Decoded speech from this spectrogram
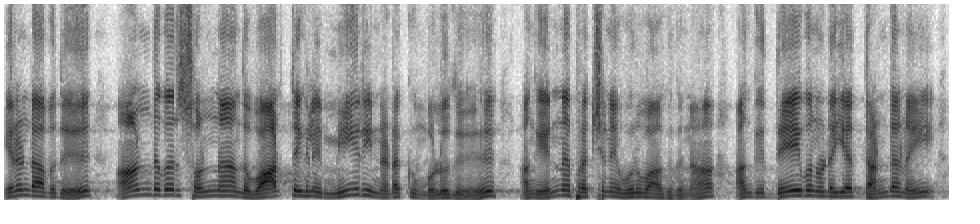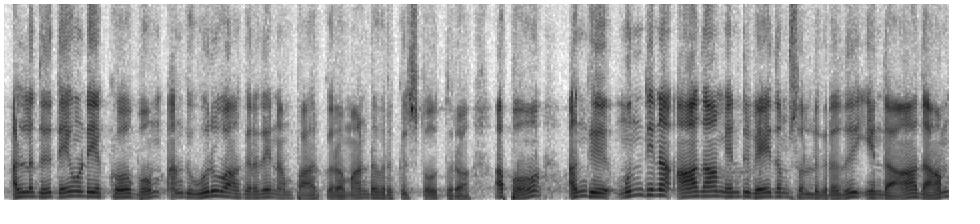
இரண்டாவது ஆண்டவர் சொன்ன அந்த வார்த்தைகளை மீறி நடக்கும் பொழுது அங்கு என்ன பிரச்சனை உருவாகுதுன்னா அங்கு தேவனுடைய தண்டனை அல்லது தேவனுடைய கோபம் அங்கு உருவாகிறதை நாம் பார்க்கிறோம். ஆண்டவருக்கு ஸ்தோத்திரம். அப்போ அங்கு முந்தின ஆதாம் என்று வேதம் சொல்லுகிறது. இந்த ஆதாம்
